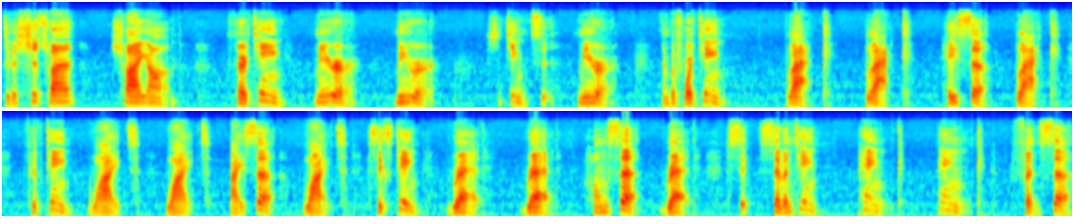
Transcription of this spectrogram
这个试穿 try on thirteen mirror mirror 是镜子 mirror number fourteen black black 黑色 black fifteen white white 白色 white sixteen red red 红色 red seventeen pink pink 粉色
